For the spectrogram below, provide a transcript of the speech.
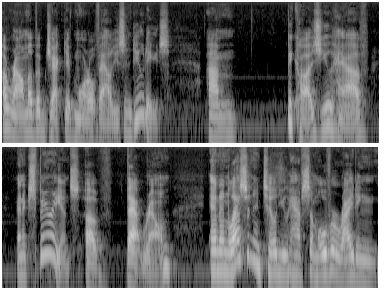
a realm of objective moral values and duties. Um, because you have an experience of that realm. And unless and until you have some overriding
